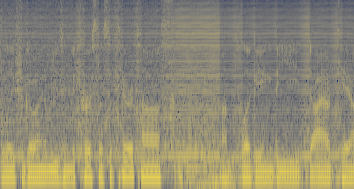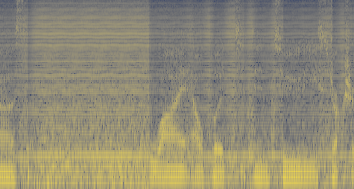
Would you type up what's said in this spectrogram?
Modulation going. I'm using the Cursus of Iteritas. I'm plugging the Diode Chaos Y output into the structure.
